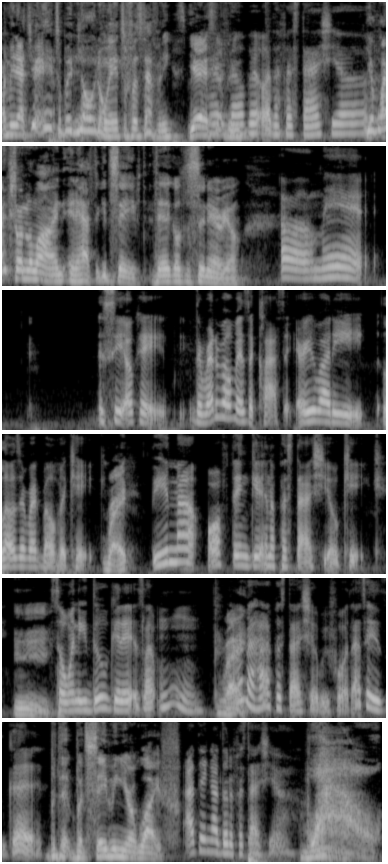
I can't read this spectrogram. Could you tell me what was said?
I mean, that's your answer, but no, no answer for Stephanie. Yeah, red Stephanie. velvet or the pistachio Your wife's on the line and it has to get saved. There goes the scenario. Oh man. See, okay, the red velvet is a classic. Everybody loves a red velvet cake. Right? You're not often getting a pistachio cake. Mm, So when you do get it, it's like, I right. never had pistachio before. That tastes good. But the, but saving your life. I think I'll do the pistachio. Wow.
